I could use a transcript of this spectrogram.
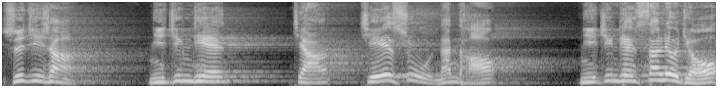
实际上你今天讲劫数难逃，你今天三六九，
